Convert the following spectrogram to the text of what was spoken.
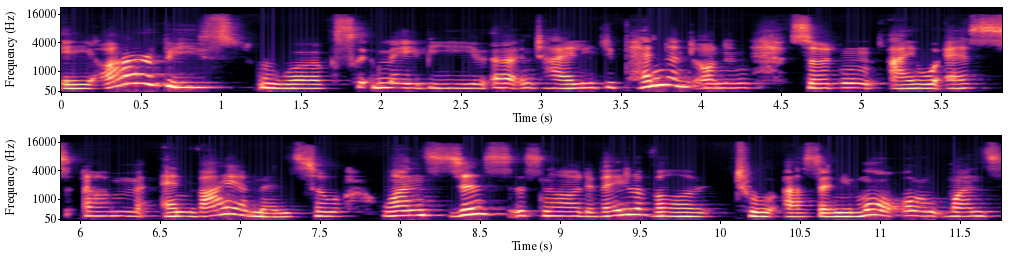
AR-based works may be uh, entirely dependent on a certain iOS um, environment. So once this is not available to us anymore, or once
